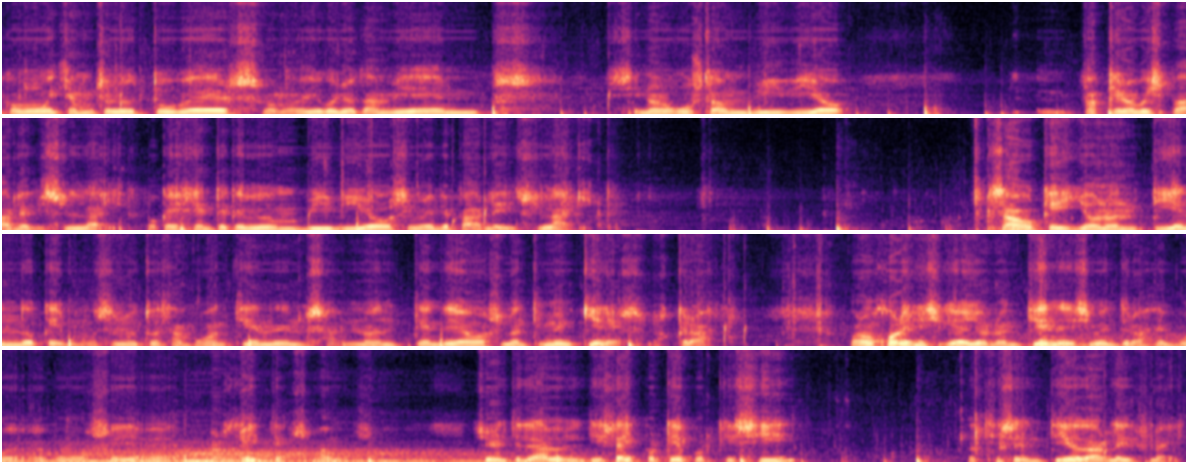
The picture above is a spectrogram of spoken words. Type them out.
como dicen muchos youtubers, como digo yo también, si no os gusta un vídeo, ¿para qué lo veis para darle dislike? Porque hay gente que ve un vídeo simplemente para darle dislike. Es algo que yo no entiendo, que muchos youtubers tampoco entienden, o sea, no entendemos, lo entienden quiénes, los que a lo mejor ni siquiera ellos lo entienden, simplemente lo hacen pues, como se, los haters, vamos. Simplemente le dan el dislike, ¿por qué? Porque sí, no tiene sentido darle dislike.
